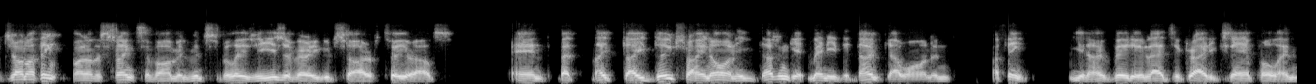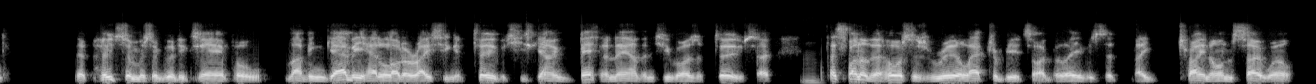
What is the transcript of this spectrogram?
John, I think one of the strengths of I'm Invincible is he is a very good sire of two year olds. And but they, they do train on. He doesn't get many that don't go on. And I think, you know, Voodoo Lad's a great example and that Houtzen was a good example. Loving Gabby had a lot of racing at two, but she's going better now than she was at two. So mm. that's one of the horse's real attributes, I believe, is that they train on so well.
